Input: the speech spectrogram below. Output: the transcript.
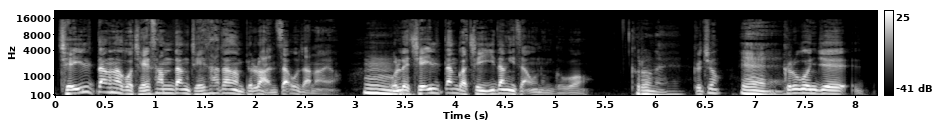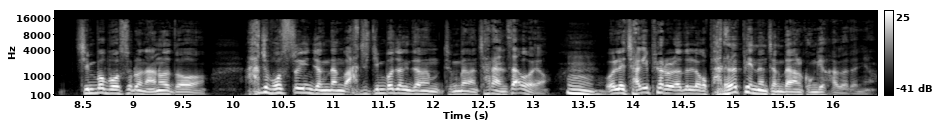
이제 제1당하고 제3당 제4당은 별로 안 싸우잖아요 음. 원래 제1당과 제2당이 싸우는 거고 그러네 그렇죠 예 그리고 이제 진보 보수로 나눠도 아주 보수적인 정당과 아주 진보적인 정당은 잘 안 싸워요. 음. 원래 자기 표를 얻으려고 바로 옆에 있는 정당을 공격하거든요.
